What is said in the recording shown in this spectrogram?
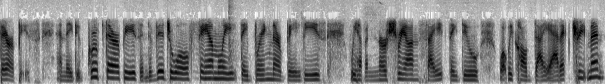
therapies. And they do group therapies, individual, family. They bring their babies. We have a nursery on site. They do what we call dyadic treatment,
